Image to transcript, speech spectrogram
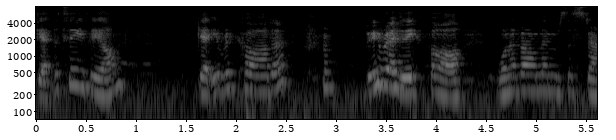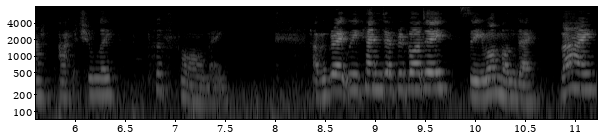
get the TV on, get your recorder, be ready for one of our members of staff actually performing. Have a great weekend everybody. See you on Monday. Bye.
